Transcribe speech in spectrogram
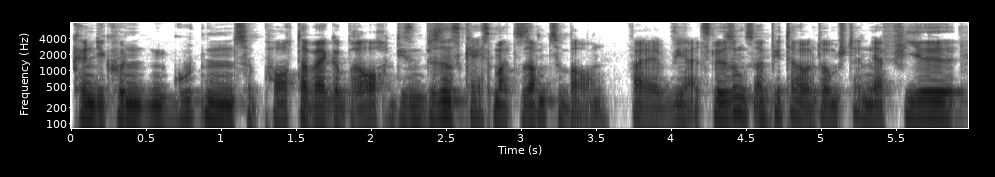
können die Kunden guten Support dabei gebrauchen, diesen Business Case mal zusammenzubauen, weil wir als Lösungsanbieter unter Umständen ja viel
